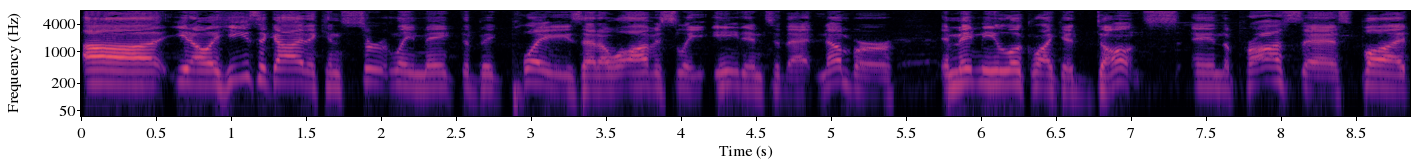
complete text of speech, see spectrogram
Uh, you know, he's a guy that can certainly make the big plays that will obviously eat into that number and make me look like a dunce in the process. But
